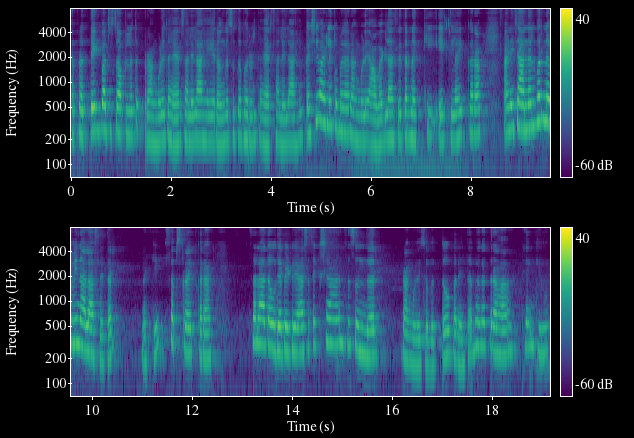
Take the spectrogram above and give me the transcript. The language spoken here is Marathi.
तर प्रत्येक बाजूचं आपलं रांगोळी तयार झालेलं आहे रंगसुद्धा भरून तयार झालेला आहे. कशी वाटली तुम्हाला रांगोळी? आवडला असले तर नक्की एक लाईक करा. आणि चॅनलवर नवीन आला असले तर नक्की सबस्क्राईब करा. चला आता उद्या भेटूया असंच एक शांत सुंदर रांगोळीसोबत. तोपर्यंत बघत राहा. थँक्यू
